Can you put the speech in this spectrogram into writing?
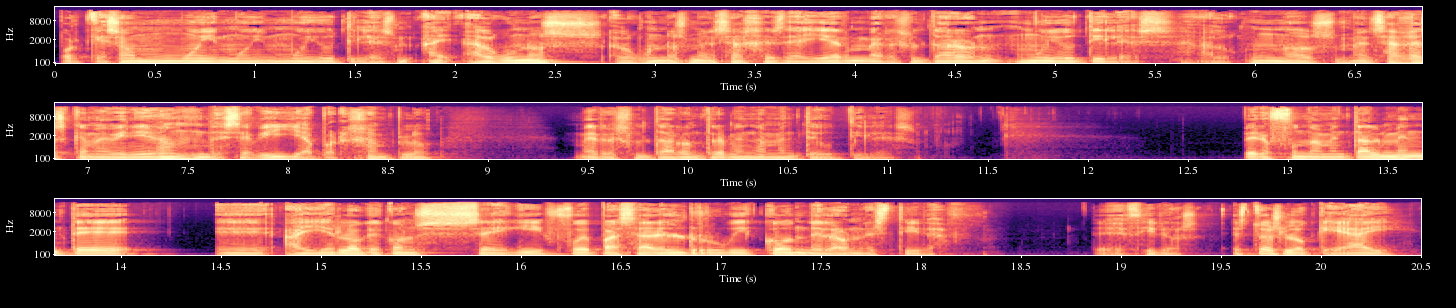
porque son muy muy muy útiles. Hay algunos algunos mensajes de ayer me resultaron muy útiles, algunos mensajes que me vinieron de Sevilla, por ejemplo, me resultaron tremendamente útiles. Pero fundamentalmente eh, ayer lo que conseguí fue pasar el Rubicón de la honestidad. De deciros, esto es lo que hay.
